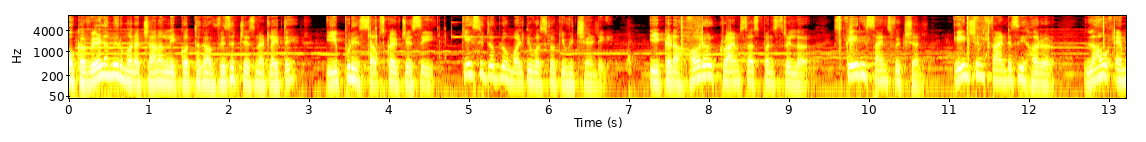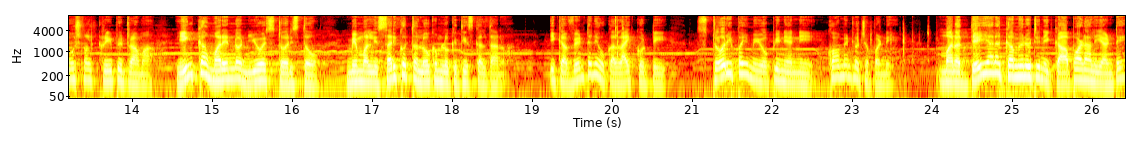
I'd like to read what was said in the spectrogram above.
ఒకవేళ మీరు మన ఛానల్ని కొత్తగా విజిట్ చేసినట్లయితే ఇప్పుడే సబ్స్క్రైబ్ చేసి కేసీడబ్ల్యూ మల్టీవర్స్లోకి విచ్చేయండి ఇక్కడ horror crime suspense thriller scary science fiction ancient fantasy horror love emotional creepy drama ఇంకా మరెన్నో న్యూ ఏజ్ స్టోరీస్తో మిమ్మల్ని సరికొత్త లోకంలోకి తీసుకెళ్తాను. ఇక వెంటనే ఒక లైక్ కొట్టి స్టోరీపై మీ ఒపీనియన్ని కామెంట్లో చెప్పండి. మన దెయ్యాల కమ్యూనిటీని కాపాడాలి అంటే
